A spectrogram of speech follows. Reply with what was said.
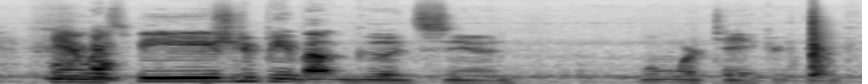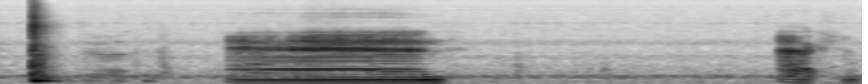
Camera We speed should be about good soon. One more take, I think. Do it. and action.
